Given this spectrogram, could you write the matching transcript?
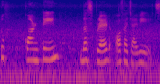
to contain the spread of HIV AIDS.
